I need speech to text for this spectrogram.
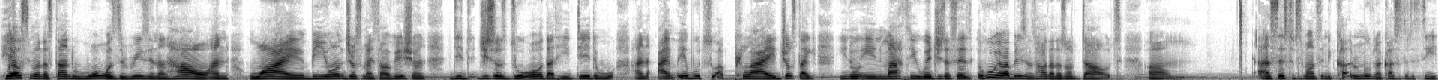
He helps me understand what was the reason and how and why, beyond just my salvation, did Jesus do all that he did. And I'm able to apply, just like, you know, in Matthew, where Jesus says, Whoever believes in his heart and does not doubt, um, and says to this mountain, Be ca- removed and cast into the sea,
